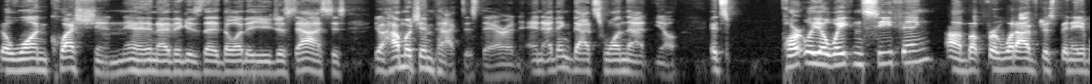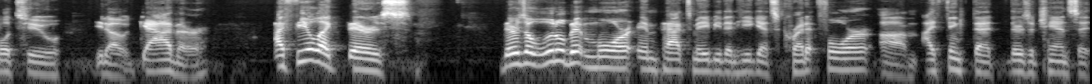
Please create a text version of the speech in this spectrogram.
The one question, and I think is the, the one that you just asked, is you know, how much impact is there? And and I think that's one that, you know, it's partly a wait and see thing. Um, but for what I've just been able to, you know, gather, I feel like there's there's a little bit more impact maybe than he gets credit for. Um, I think that there's a chance that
